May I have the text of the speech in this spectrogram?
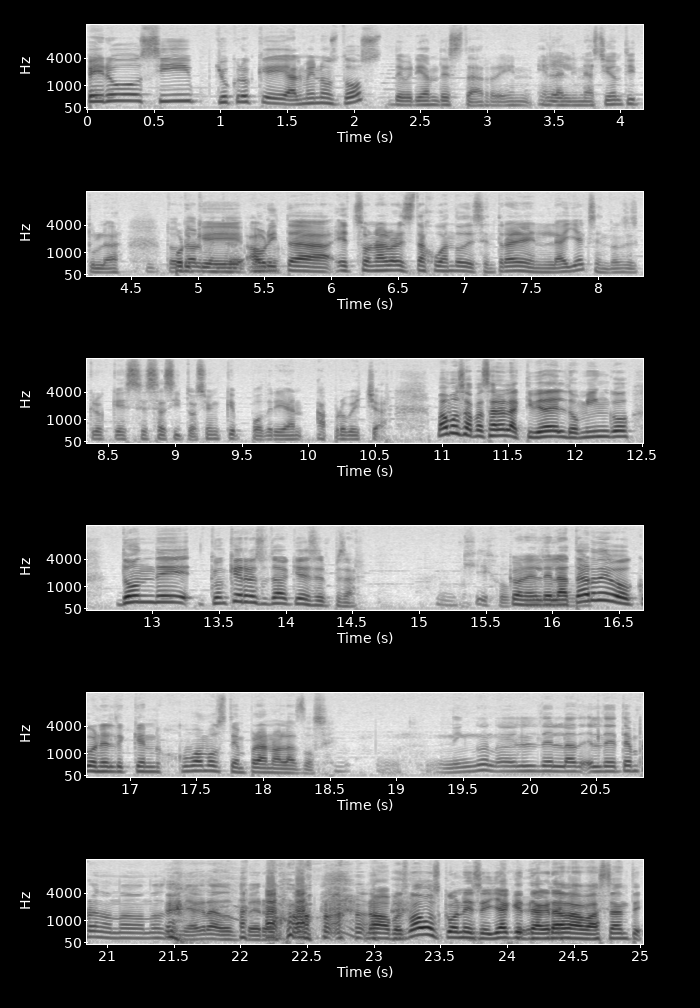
Pero sí, yo creo que al menos dos deberían de estar en, en la alineación titular. Totalmente Porque ahorita Edson Álvarez está jugando de central en el Ajax, entonces creo que es esa situación que podrían aprovechar. Vamos a pasar a la actividad del domingo, donde ¿con qué resultado quieres empezar? Hijo, ¿Con el pues, de la tarde o con el de que jugamos temprano a las 12? Ninguno, el de, la- el de temprano no, no es de mi agrado, pero... No, pues vamos con ese, ya que te agrada bastante.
